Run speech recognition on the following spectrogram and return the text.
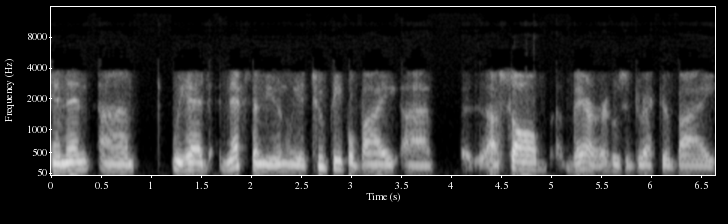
and then um, we had NexImmune. We had two people buy uh, Saul Bearer, who's a director, buy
